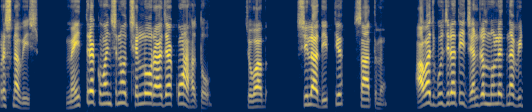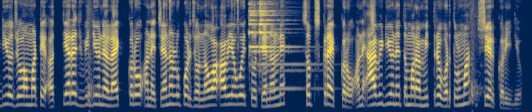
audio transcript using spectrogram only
પ્રશ્ન વીસ. મૈત્રક વંશનો છેલ્લો રાજા કોણ હતો? જવાબ શિલાદિત્ય સાતમો. આવા જ ગુજરાતી જનરલ નોલેજના વીડિયો જોવા માટે અત્યારે જ વિડીયોને લાઇક કરો અને ચેનલ ઉપર જો નવા આવ્યા હોય તો ચેનલને સબસ્ક્રાઇબ કરો અને આ વિડીયોને તમારા મિત્ર વર્તુળમાં શેર કરી દો.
